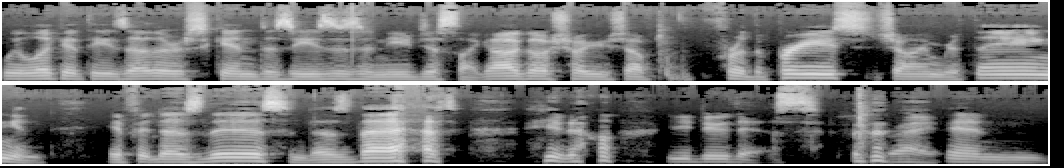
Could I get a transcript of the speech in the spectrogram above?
we look at these other skin diseases and you just like, oh, go show yourself for the priest, show him your thing. And if it does this and does that, you know, you do this. right. And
